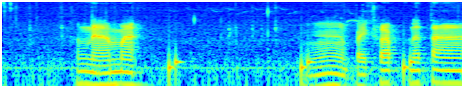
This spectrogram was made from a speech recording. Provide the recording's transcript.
ำห้องน้ำมา อ่า ไปครับหน้าต่าง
